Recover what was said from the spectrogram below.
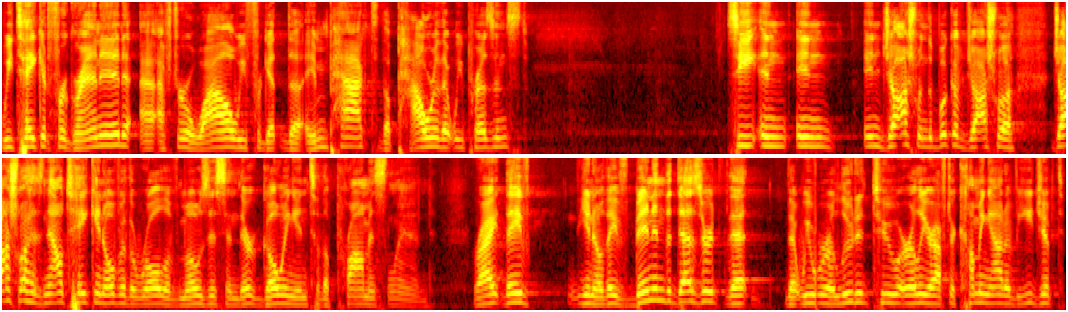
We take it for granted. After a while, we forget the impact, the power that we presenced. See, in, in, in Joshua, in the book of Joshua, Joshua has now taken over the role of Moses and they're going into the promised land, right? They've, you know, they've been in the desert that, that we were alluded to earlier after coming out of Egypt.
